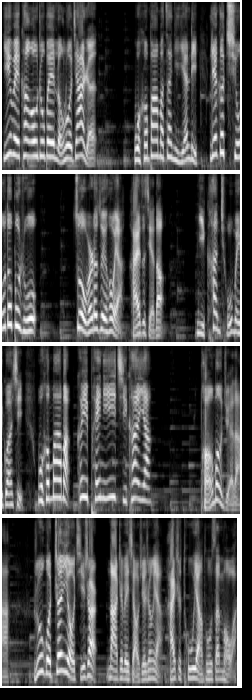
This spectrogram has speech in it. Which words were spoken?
因为看欧洲杯冷落家人。我和妈妈在你眼里连个球都不如。作文的最后呀，孩子写道：“你看球没关系，我和妈妈可以陪你一起看呀。”鹏鹏觉得啊，如果真有其事儿，那这位小学生呀，还是 too young too simple 啊。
